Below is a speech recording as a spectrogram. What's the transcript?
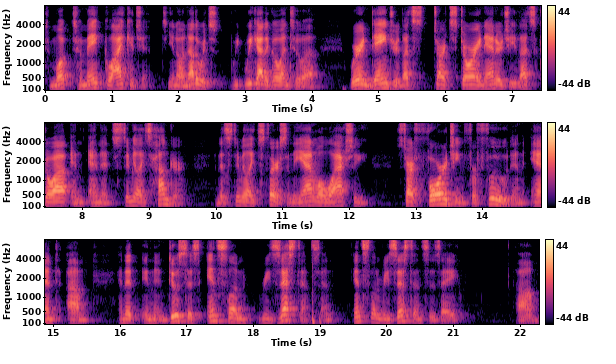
to, mo- to make glycogen. You know, in other words, we, we got to go into a, we're in danger. Let's start storing energy. Let's go out and, and it stimulates hunger and it stimulates thirst. And the animal will actually start foraging for food and, and, um, and it, it induces insulin resistance. And insulin resistance is a, um,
